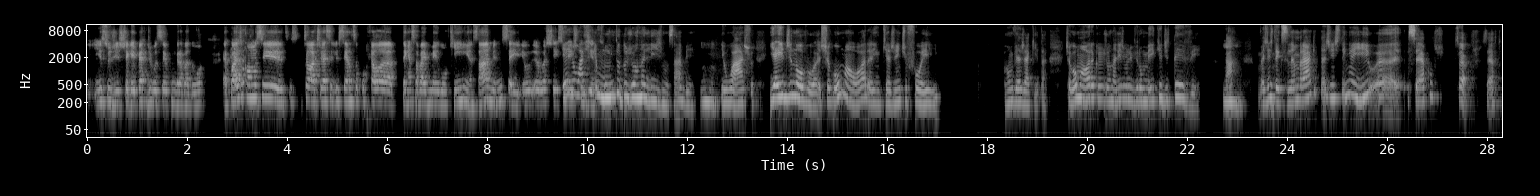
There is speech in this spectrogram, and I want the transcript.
isso de cheguei perto de você com o gravador É quase como se, sei lá, tivesse licença porque ela tem essa vibe meio louquinha, sabe? Não sei, eu, eu achei isso meio eu esquisito. acho que é muito do jornalismo, sabe? Uhum. Eu acho. E aí, de novo, chegou uma hora em que a gente foi. Vamos viajar aqui, tá? Chegou uma hora que o jornalismo ele virou meio que de TV, tá? Uhum. Mas a gente tem que se lembrar que a gente tem aí é, séculos, séculos, certo?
